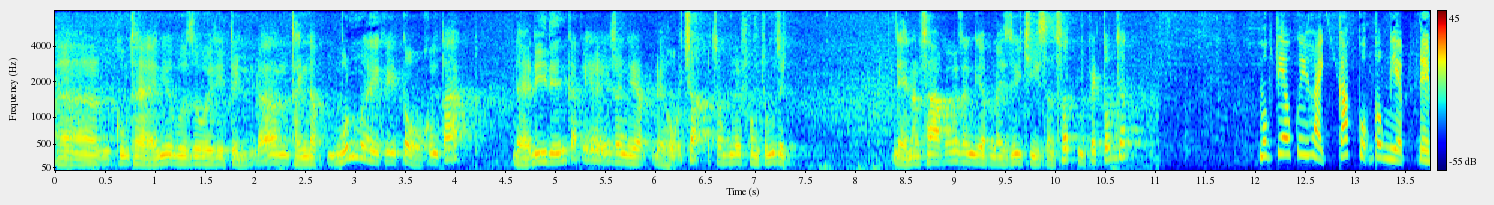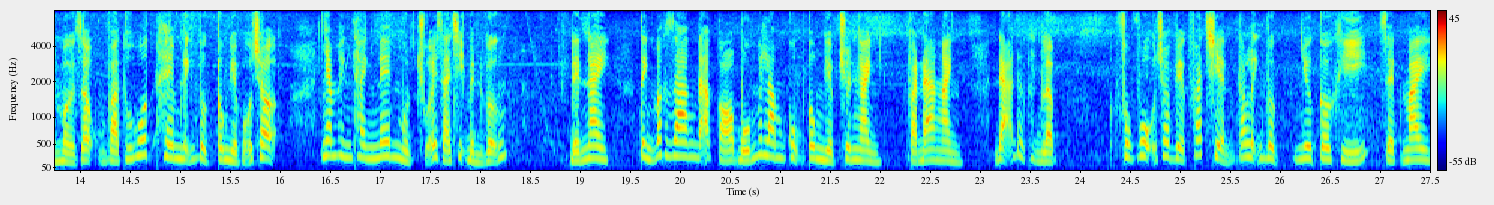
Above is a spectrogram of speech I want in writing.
Ờ, cụ thể như vừa rồi thì tỉnh đã thành lập 40 cái tổ công tác để đi đến các cái doanh nghiệp để hỗ trợ trong cái phòng chống dịch để làm sao các doanh nghiệp này duy trì sản xuất một cách tốt nhất. Mục tiêu quy hoạch các cụm công nghiệp để mở rộng và thu hút thêm lĩnh vực công nghiệp hỗ trợ nhằm hình thành nên một chuỗi giá trị bền vững. Đến nay, tỉnh Bắc Giang đã có 45 cụm công nghiệp chuyên ngành và đa ngành đã được thành lập, phục vụ cho việc phát triển các lĩnh vực như cơ khí, dệt may,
